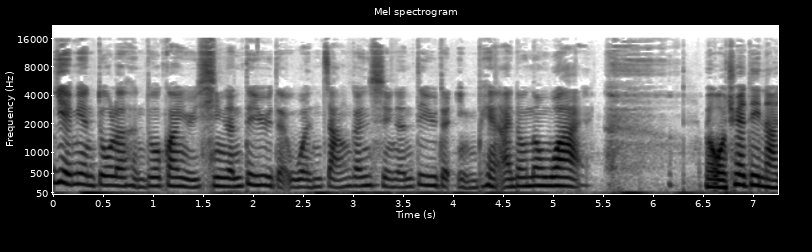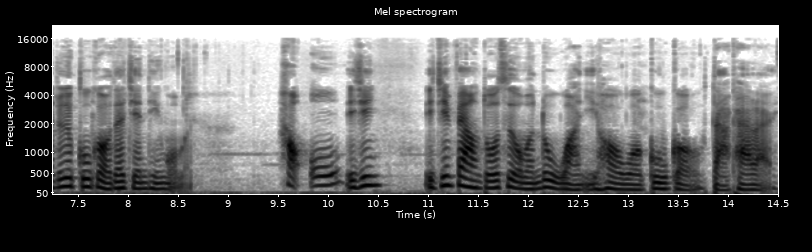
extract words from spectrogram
页面多了很多关于行人地狱的文章跟行人地狱的影片，I don't know why。没有，我确定啊，就是 Google 在监听我们。好哦，已经。已经非常多次，我们录完以后，我 Google 打开来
